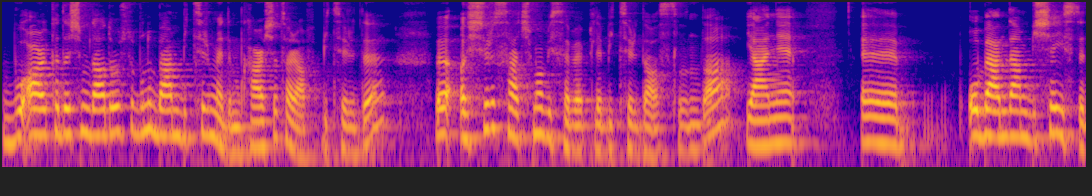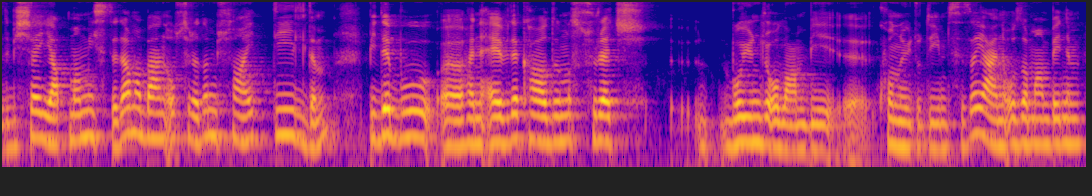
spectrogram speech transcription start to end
bu arkadaşım daha doğrusu bunu ben bitirmedim. Karşı taraf bitirdi. Ve aşırı saçma bir sebeple bitirdi aslında. Yani e, o benden bir şey istedi, bir şey yapmamı istedi ama ben o sırada müsait değildim. Bir de bu e, hani evde kaldığımız süreç boyunca olan bir e, konuydu diyeyim size. Yani o zaman benim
